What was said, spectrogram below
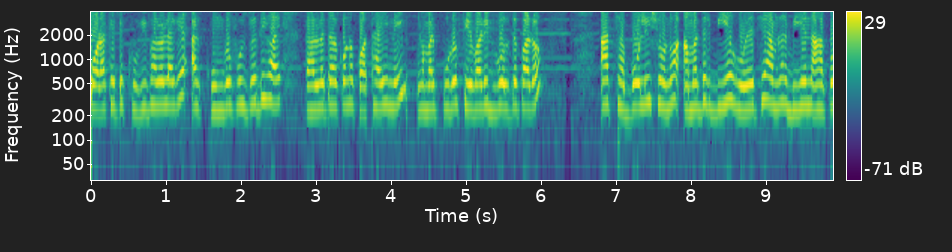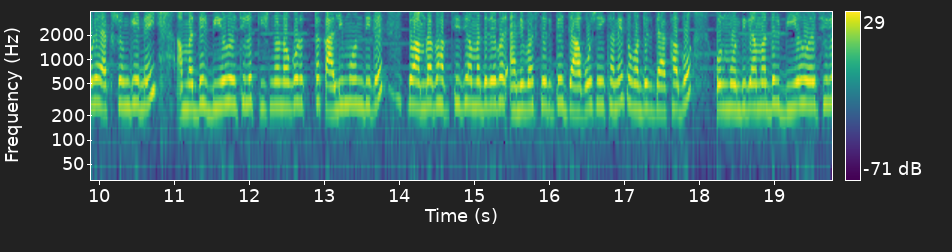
বড়া খেতে খুবই ভালো লাগে। আর কুমড়ো ফুল যদি হয়, তাহলে তো আর কোনো কথাই নেই। আমার পুরো ফেভারিট বলতে পারো। আচ্ছা বলি শোনো, আমাদের বিয়ে হয়েছে, আমরা বিয়ে না করে একসঙ্গে নেই। আমাদের বিয়ে হয়েছিল কৃষ্ণনগর একটা কালী মন্দিরে। তো আমরা ভাবছি যে আমাদের এবার অ্যানিভার্সারিতে যাব সেইখানে, তোমাদের দেখাবো কোন মন্দিরে আমাদের বিয়ে হয়েছিল।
